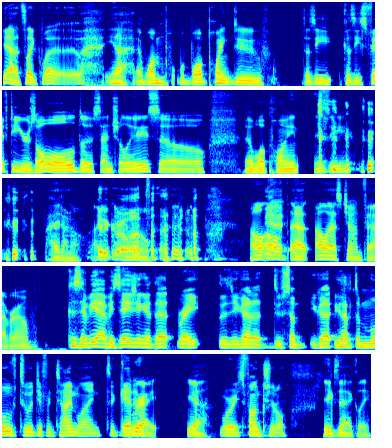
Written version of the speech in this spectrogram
yeah, it's like, uh, yeah. At one what point do does he? Because he's fifty years old essentially. So at what point is he? I don't know. Gonna grow up. I'll Yeah. I'll uh, I'll ask Jon Favreau. Because if yeah, if he's aging at that rate, then you gotta do some. You got you have to move to a different timeline to get him Right. Yeah. where he's functional. Exactly.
